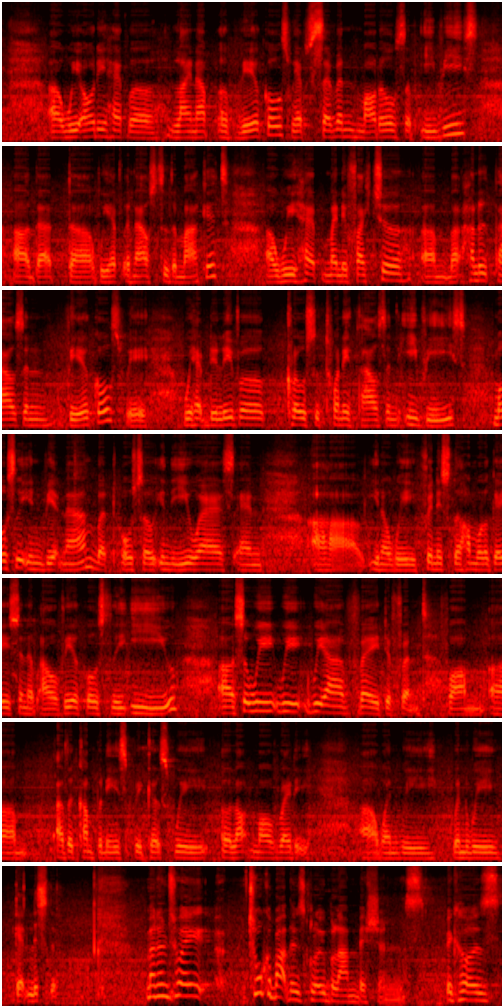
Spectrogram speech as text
Uh, we already have a lineup of vehicles. We have seven models of EVs uh, that uh, we have announced to the market. Uh, we have manufactured um, 100,000 vehicles. We, we have delivered close to 20,000 EVs, mostly in Vietnam, but also in the US. And, you know, we finished the homologation of our vehicles to the EU. so we, we, we are very different from um, other companies because we are a lot more ready uh, when we when we get listed. Madam Thuy, talk about those global ambitions because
